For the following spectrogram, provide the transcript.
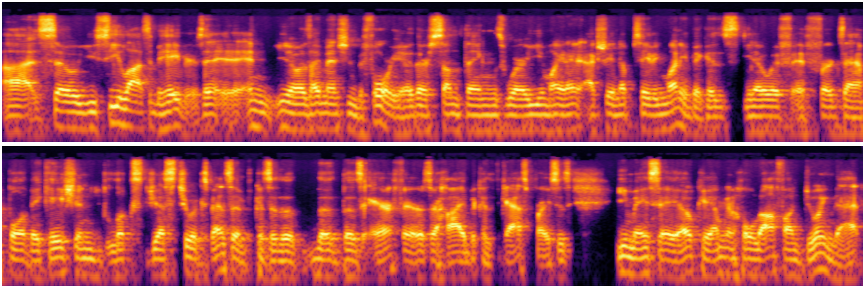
Uh, so you see lots of behaviors, and, and, you know, as I mentioned before, you know, there's some things where you might actually end up saving money because you know, if, if for example, a vacation looks just too expensive because of the, the those airfares are high because of gas prices, you may say, okay, I'm going to hold off on doing that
